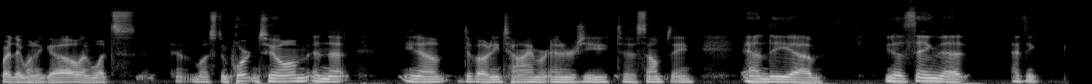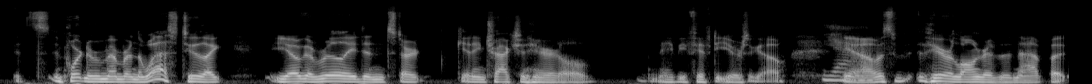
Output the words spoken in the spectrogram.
where they want to go and what's most important to them and that you know devoting time or energy to something and the um, you know the thing that i think it's important to remember in the west too like yoga really didn't start getting traction here till maybe 50 years ago. Yeah. You know, it was here longer than that, but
